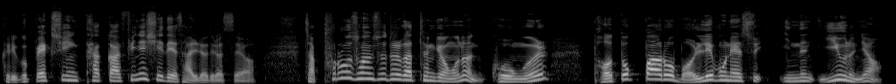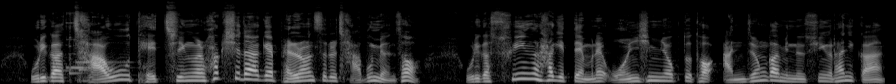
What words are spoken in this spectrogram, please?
그리고 백스윙 탑과 피니시에 대해서 알려드렸어요. 자 프로 선수들 같은 경우는 공을 더 똑바로 멀리 보낼 수 있는 이유는요. 우리가 좌우 대칭을 확실하게 밸런스를 잡으면서 우리가 스윙을 하기 때문에 원심력도 더 안정감 있는 스윙을 하니까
